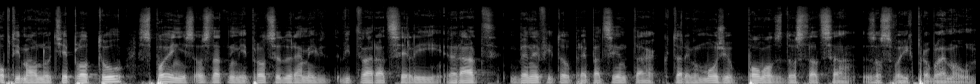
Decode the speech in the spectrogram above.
optimálnu teplotu. Spojení s ostatnými procedúrami vytvára celý rad benefitov pre pacienta, ktoré mu môžu pomôcť dostať sa zo svojich problémov.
